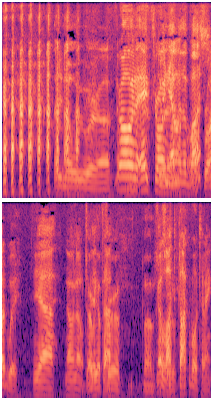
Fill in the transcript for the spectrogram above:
I didn't know we were uh, throwing, hey, throwing doing you under the off bus. Broadway. Yeah, no, no. Are we It, up uh, for a, um, Got a lot to talk about tonight,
